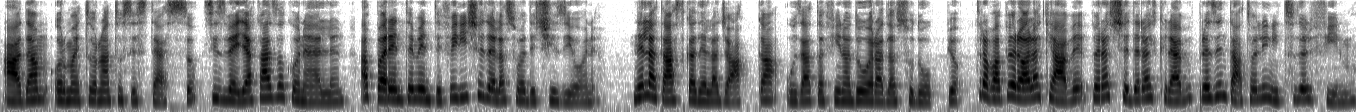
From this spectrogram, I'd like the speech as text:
Adam, ormai tornato se stesso, si sveglia a casa con Ellen, apparentemente felice della sua decisione. Nella tasca della giacca, usata fino ad ora dal suo doppio, trova però la chiave per accedere al club presentato all'inizio del film.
